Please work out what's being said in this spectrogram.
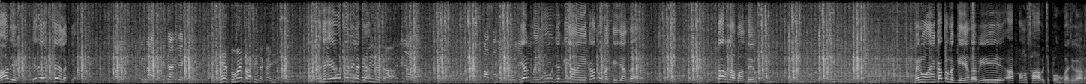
ਆ ਦੇਖ ਇਹਦੇ ਇੱਥੇ ਲੱਗਿਆ। ਕਿੰਨਾ ਇਹ ਦੋਵੇਂ ਪਾਸੇ ਲੱਗਾ ਜੀ। ਅੱਛਾ ਇਹ ਉਧਰ ਵੀ ਉੱਧਰ ਲੱਗਿਆ ਵੀ ਲੱਗਾ। ਵੀ ਨੂੰ ਯਾਰ ਮੈਨੂੰ ਜੱਗੀ ਆਏ ਕਾ ਤੋਂ ਲੱਗੀ ਜਾਂਦਾ ਹੈ? ਕਰ ਲਾ ਬੰਦੇ ਨੂੰ। ਮੈਨੂੰ ਆਏ ਕਾ ਤੋਂ ਲੱਗੀ ਜਾਂਦਾ ਵੀ ਇਹ ਆਪਾਂ ਨੂੰ ਹਿਸਾਬ ਚ ਪਊਗਾ ਜਗਾੜ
